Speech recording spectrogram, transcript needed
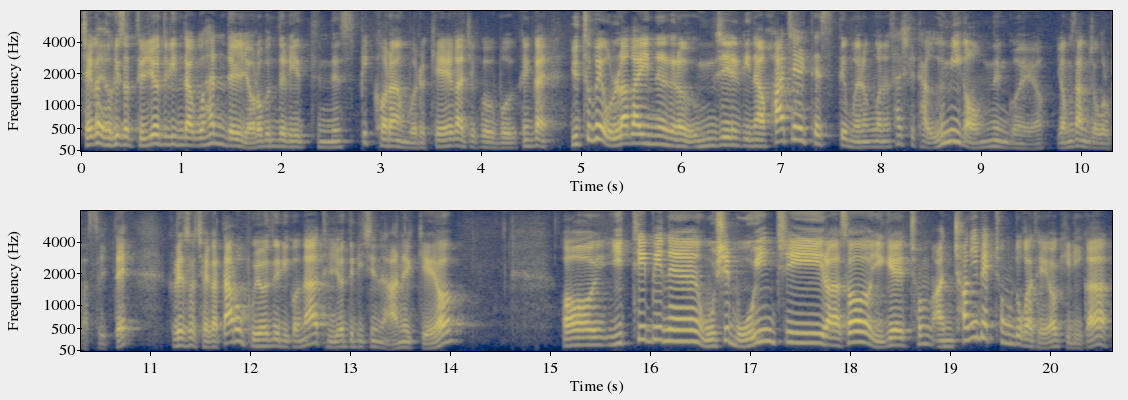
제가 여기서 들려드린다고 한들 여러분들이 듣는 스피커랑 뭐 이렇게 해가지고 뭐 그러니까 유튜브에 올라가 있는 그런 음질이나 화질 테스트 뭐 이런 거는 사실 다 의미가 없는 거예요. 영상적으로 봤을 때. 그래서 제가 따로 보여드리거나 들려드리지는 않을게요 어, 이 TV는 55인치라서 이게 좀, 한1200 정도가 돼요, 길이가.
